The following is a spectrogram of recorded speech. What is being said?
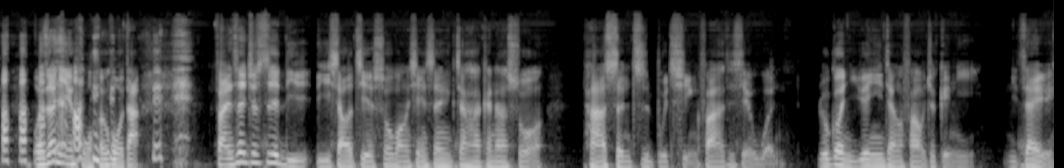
我知道你火很火大，反正就是李李小姐说王先生叫他跟他说，他神志不清发了这些文，如果你愿意这样发，我就给你你在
